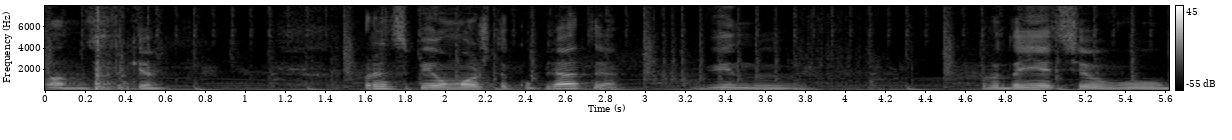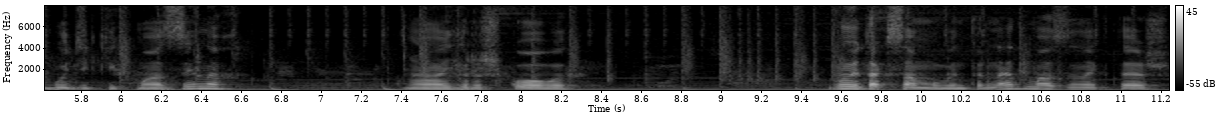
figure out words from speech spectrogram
Ладно, це таке. В принципі, його можете купляти. Він е, продається в будь-яких магазинах е, іграшкових. Ну і так само в інтернет-магазинах теж.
